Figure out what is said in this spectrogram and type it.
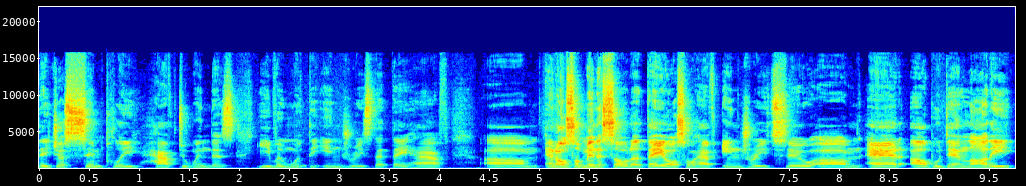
they just simply have to win this, even with the injuries that they have. Um, and also Minnesota, they also have injury to um, add Abu Danladi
